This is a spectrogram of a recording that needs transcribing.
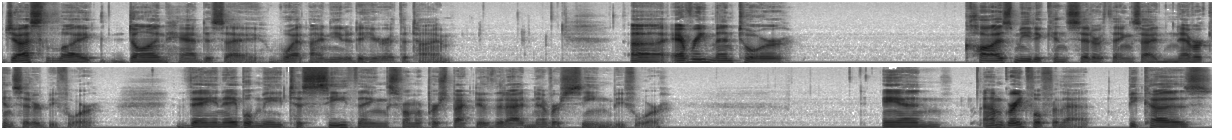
Just like Don had to say what I needed to hear at the time. Uh, every mentor caused me to consider things I'd never considered before. They enabled me to see things from a perspective that I'd never seen before. And I'm grateful for that because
